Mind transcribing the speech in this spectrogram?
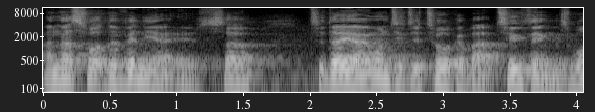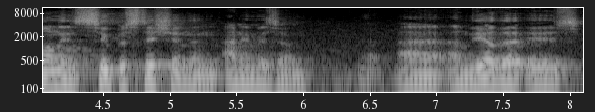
And that's what the Vinaya is. So today I wanted to talk about two things. One is superstition and animism, uh, and the other is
